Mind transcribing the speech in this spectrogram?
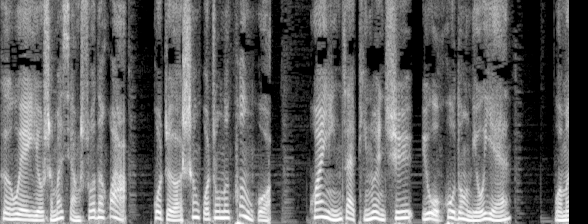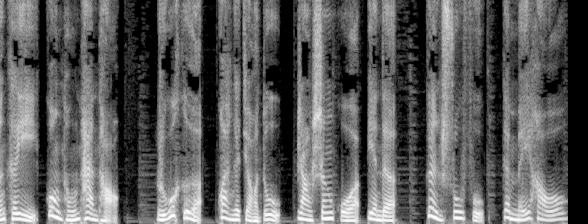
各位有什么想说的话，或者生活中的困惑，欢迎在评论区与我互动留言，我们可以共同探讨如何换个角度。让生活变得更舒服、更美好哦。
